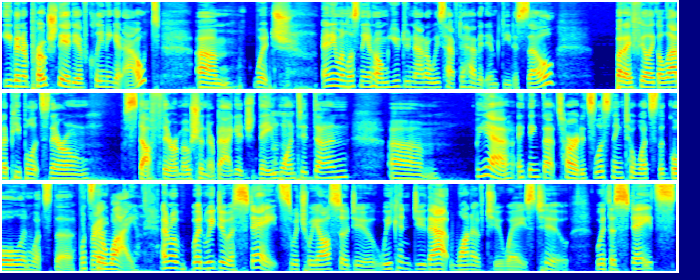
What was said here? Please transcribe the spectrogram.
even approach the idea of cleaning it out. Um, which anyone listening at home, you do not always have to have it empty to sell. But I feel like a lot of people, it's their own stuff, their emotion, their baggage. They want it done. Um, but yeah, I think that's hard. It's listening to what's the goal and what's the what's their why. And when- when we do estates, which we also do, we can do that one of two ways too. With estates,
